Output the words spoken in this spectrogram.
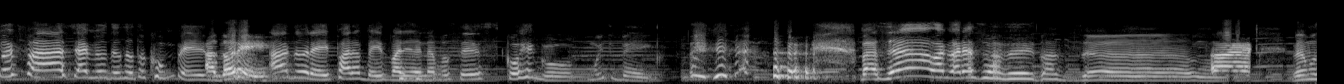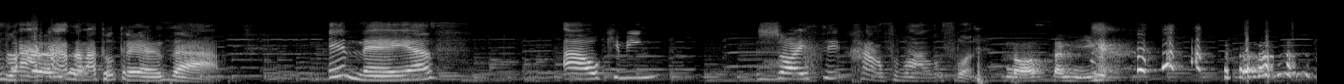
Foi fácil. Ai, meu Deus, eu tô com medo. Adorei. Adorei. Parabéns, Mariana. Você escorregou. Muito bem. Vazão, agora é sua vez, Vazão. Ai, Vamos lá, Casa Matou Transa. Enéas, Alckmin, Joyce Hasselman. nossa, amiga.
